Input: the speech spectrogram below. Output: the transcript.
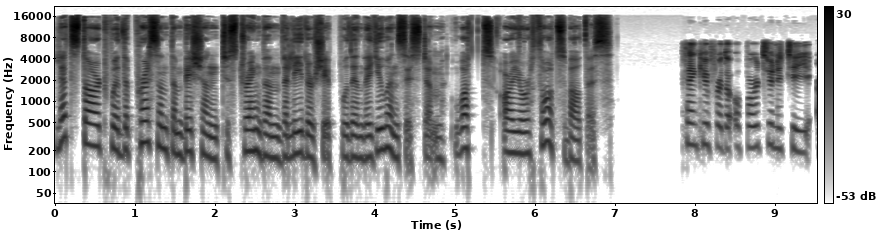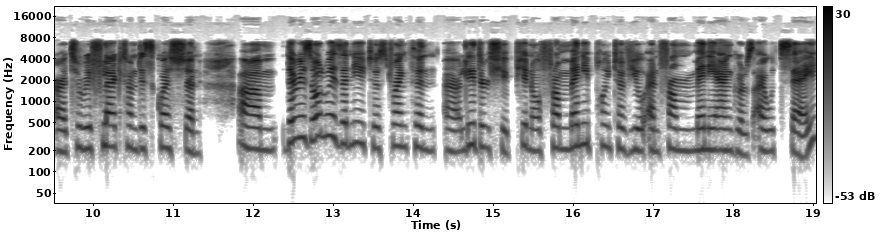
Let's start with the present ambition to strengthen the leadership within the UN system. What are your thoughts about this? Thank you for the opportunity uh, to reflect on this question. Um, there is always a need to strengthen uh, leadership, you know, from many point of view and from many angles. I would say,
